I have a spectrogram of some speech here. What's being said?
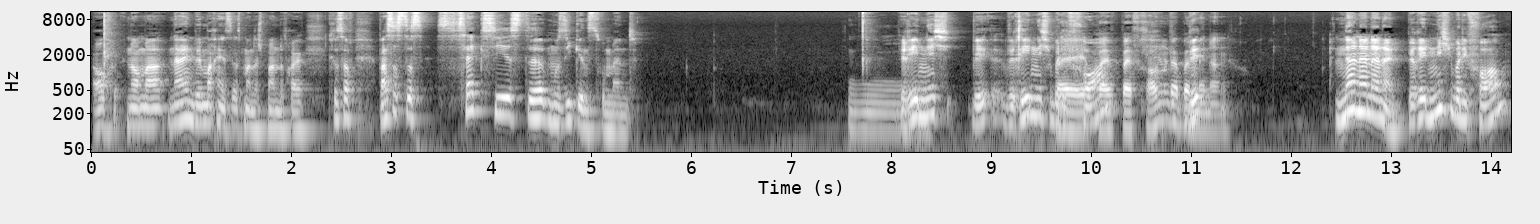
auch nochmal, nein, wir machen jetzt erstmal eine spannende Frage. Christoph, was ist das sexieste Musikinstrument? Uh, Wir reden nicht, wir, wir reden nicht über bei, die Form. Bei, bei Frauen oder bei Wir- Männern? Nein, nein, nein, nein. Wir reden nicht über die Form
